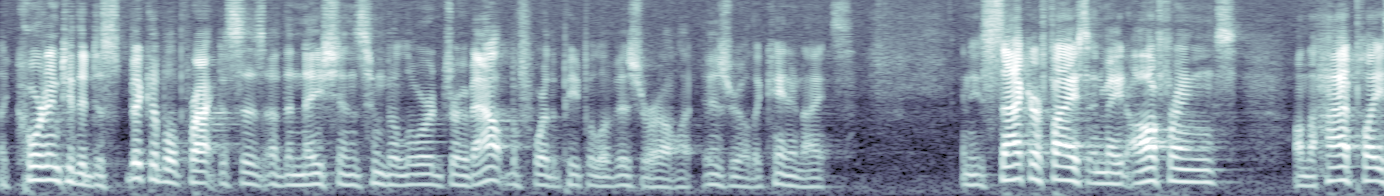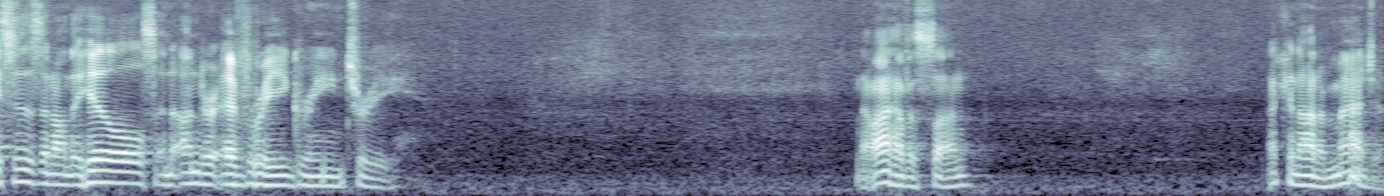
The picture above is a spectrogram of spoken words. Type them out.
according to the despicable practices of the nations whom the Lord drove out before the people of Israel, Israel the Canaanites. And he sacrificed and made offerings on the high places and on the hills and under every green tree. Now, I have a son. I cannot imagine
